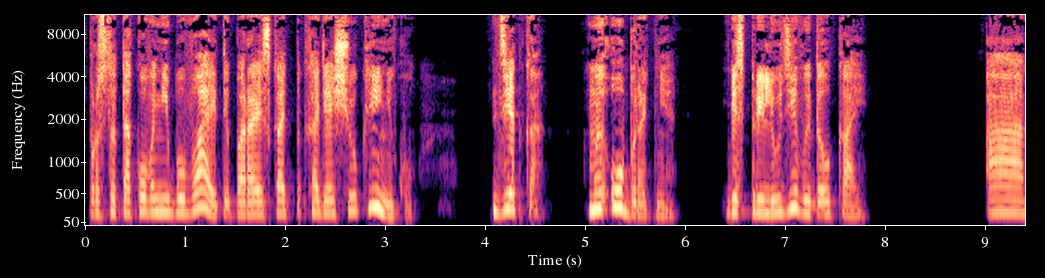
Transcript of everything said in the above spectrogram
просто такого не бывает, и пора искать подходящую клинику. «Детка, мы оборотни», — без прелюдий выдал Кай. «А...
